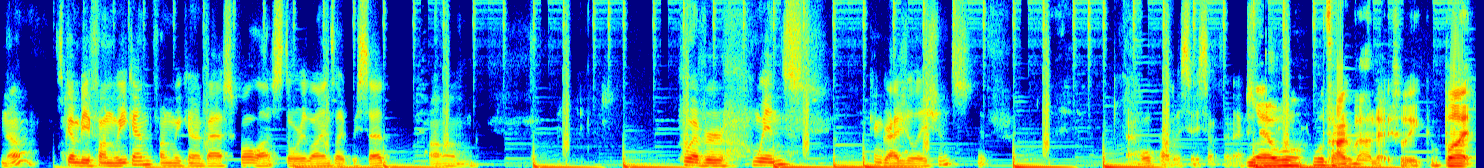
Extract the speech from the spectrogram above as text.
No, it's gonna be a fun weekend. Fun weekend of basketball. A lot of storylines, like we said. Um, whoever wins, congratulations. If, we'll probably say something next. Yeah, week. we'll we'll talk about next week, but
